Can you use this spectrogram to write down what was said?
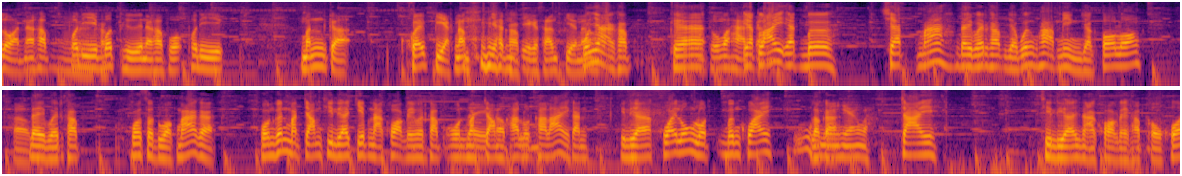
หลอดนะครับอืมพอดีครับบดถือนะครับเพราะพอดีมันกะควายเปียกน้ำยันครับ เอกสารเปียกก็นะยากครับแค่โทรมาหาแอดไลน์แอดเบอร์แชทมาได้เบิร์ดครับอยากเบิ่งภาพนิ่งอยากต่อรองครับ ได้เบิร์ดครับพอสะดวกมากอะโอนเงินมัดจำที่เหลือเก็บหนาคอกได้เบิร์ดครับโอนมัดได้ครับ จำค่ารถค่าไล่กัน ที่เหลือควายลงรถเบิ่งควาย แล้วก็ มีแห้งว่ะจ่าย ที่เหลือหนาคอกเลยครับเขาคว้า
